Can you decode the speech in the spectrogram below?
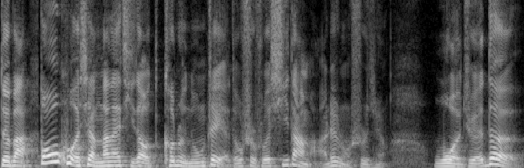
对吧？包括像刚才提到柯震东，这也都是说吸大麻这种事情。我觉得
